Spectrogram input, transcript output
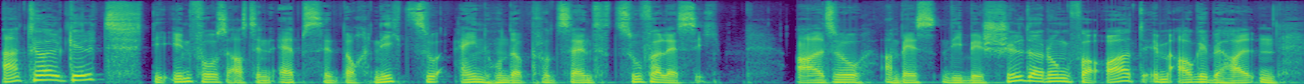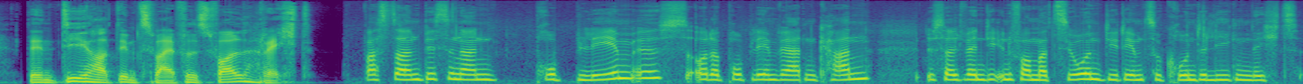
Aktuell gilt, die Infos aus den Apps sind noch nicht zu 100 Prozent zuverlässig. Also am besten die Beschilderung vor Ort im Auge behalten, denn die hat im Zweifelsfall recht. Was da ein bisschen ein Problem ist oder Problem werden kann, ist halt, wenn die Informationen, die dem zugrunde liegen, nicht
